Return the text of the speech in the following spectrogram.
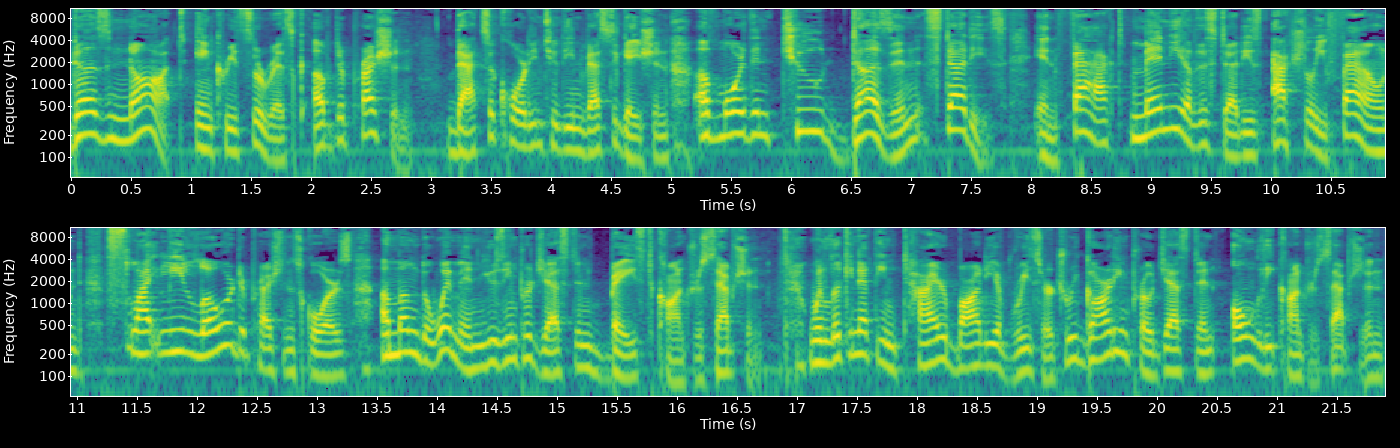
does not increase the risk of depression. That's according to the investigation of more than two dozen studies. In fact, many of the studies actually found slightly lower depression scores among the women using progestin based contraception. When looking at the entire body of research regarding progestin only contraception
